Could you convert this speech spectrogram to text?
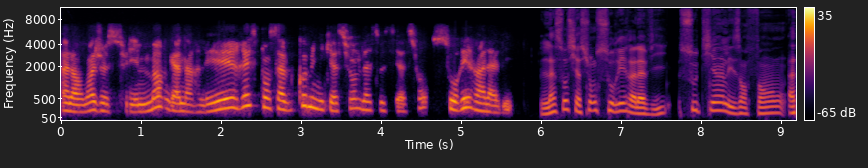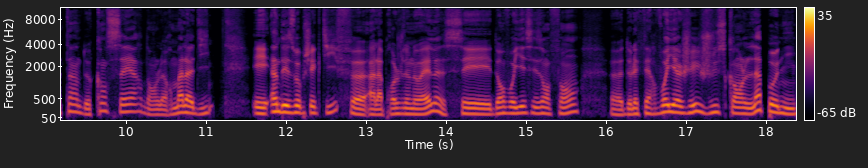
Alors moi, je suis Morgane Harley, responsable communication de l'association Sourire à la vie. L'association Sourire à la vie soutient les enfants atteints de cancer dans leur maladie. Et un des objectifs euh, à l'approche de Noël, c'est d'envoyer ces enfants, euh, de les faire voyager jusqu'en Laponie.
